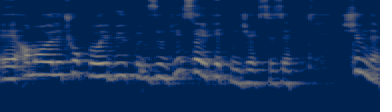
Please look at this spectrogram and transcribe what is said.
E, ama öyle çok böyle büyük bir üzüntüye sevk etmeyecek sizi. Şimdi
